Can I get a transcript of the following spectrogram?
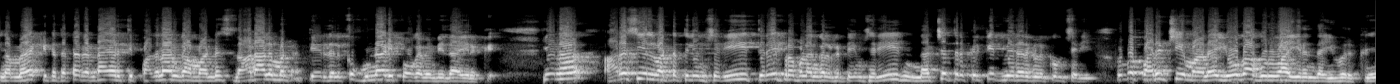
நம்ம கிட்டத்தட்ட ரெண்டாயிரத்தி பதினான்காம் ஆண்டு நாடாளுமன்ற தேர்தலுக்கு முன்னாடி போக வேண்டியதா இருக்கு. ஏன்னா அரசியல் வட்டத்திலும் சரி திரைப்பிரபலங்கள் கிட்டையும் சரி நட்சத்திர கிரிக்கெட் வீரர்களுக்கும் சரி ரொம்ப பரிச்சயமான யோகா குருவா இருந்த இவருக்கு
